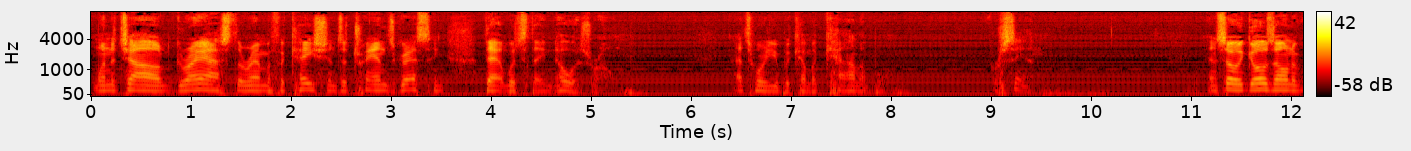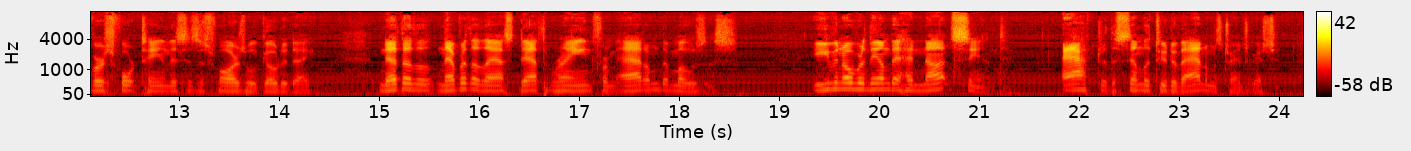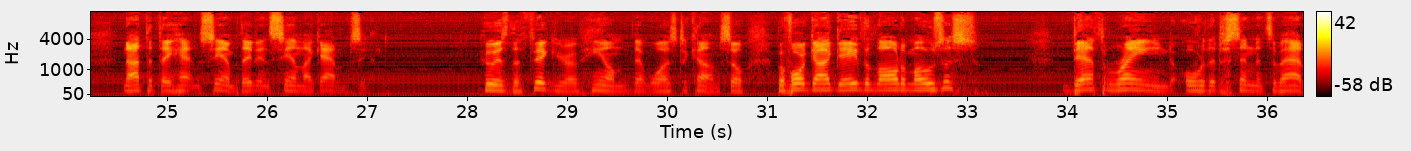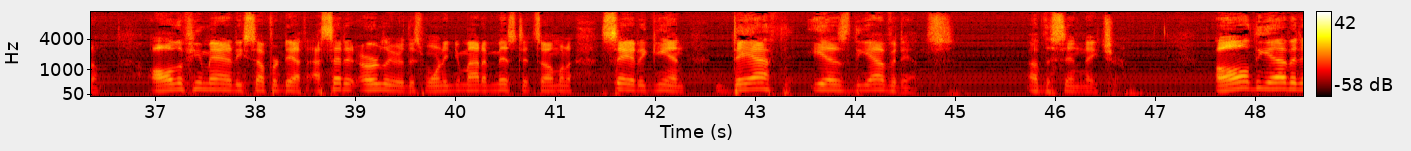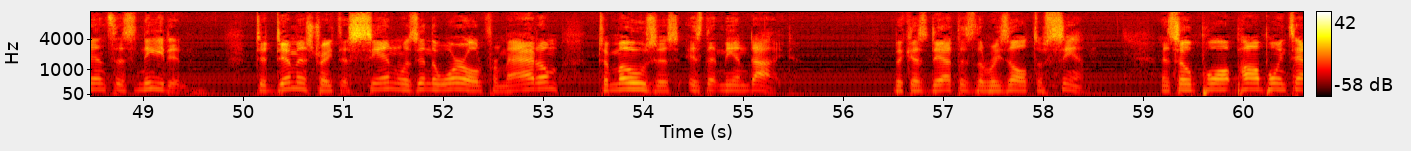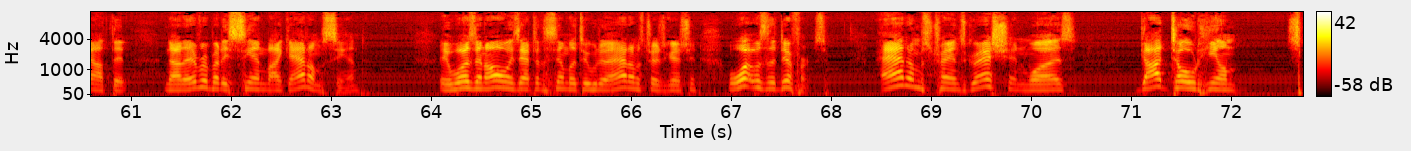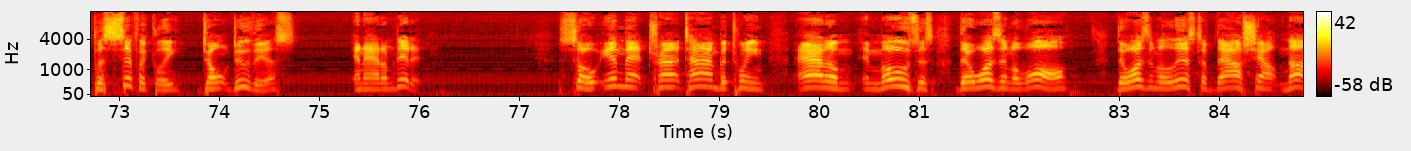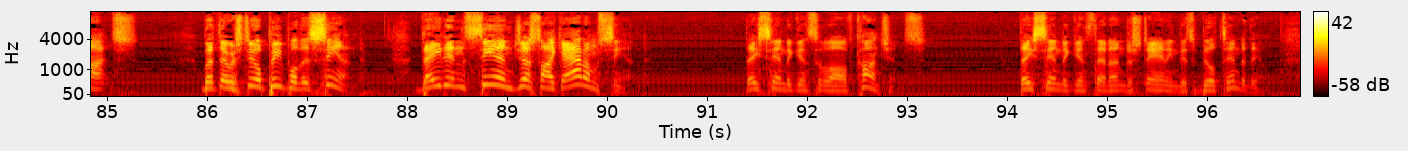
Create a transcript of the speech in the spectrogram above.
When a child grasps the ramifications of transgressing that which they know is wrong. That's where you become accountable for sin. And so it goes on in verse 14. This is as far as we'll go today. Nevertheless, death reigned from Adam to Moses, even over them that had not sinned, after the similitude of Adam's transgression. Not that they hadn't sinned, but they didn't sin like Adam sinned, who is the figure of him that was to come. So before God gave the law to Moses, death reigned over the descendants of Adam. All of humanity suffered death. I said it earlier this morning. You might have missed it, so I'm going to say it again. Death is the evidence of the sin nature. All the evidence that's needed to demonstrate that sin was in the world from Adam to Moses is that men died. because death is the result of sin. And so Paul, Paul points out that not everybody sinned like Adam sinned. It wasn't always after the similitude of Adam's transgression. What was the difference? Adam's transgression was God told him specifically, don't do this, and Adam did it. So, in that time between Adam and Moses, there wasn't a law, there wasn't a list of thou shalt nots, but there were still people that sinned. They didn't sin just like Adam sinned, they sinned against the law of conscience. They sinned against that understanding that's built into them.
